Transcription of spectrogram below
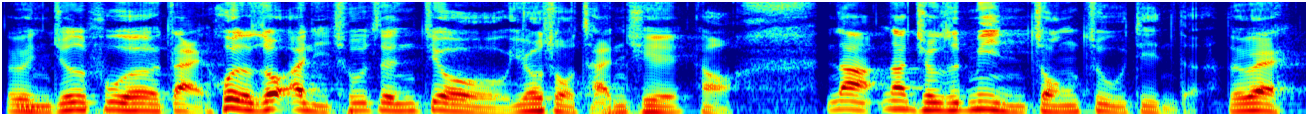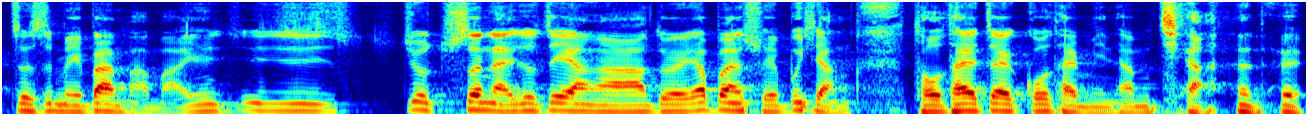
对，你就是富二代，或者说，啊，你出生就有所残缺，好，那那就是命中注定的，对不对？这是没办法嘛，因为就生来就这样啊，对，要不然谁不想投胎在郭台铭他们家，对，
